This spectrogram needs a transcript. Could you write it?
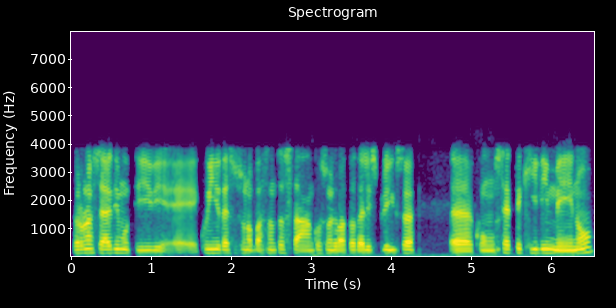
per una serie di motivi e quindi adesso sono abbastanza stanco, sono arrivato a Delhi Springs eh, con 7 kg in meno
